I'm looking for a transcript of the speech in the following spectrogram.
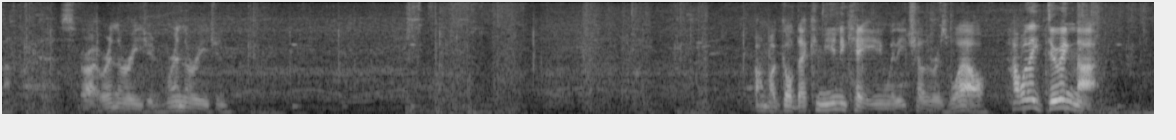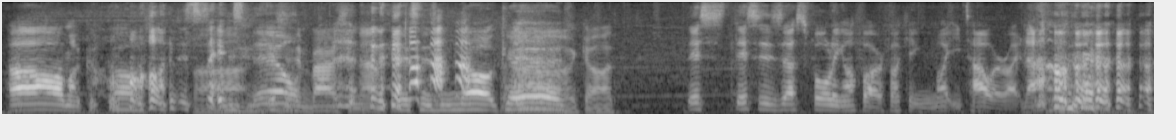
motherfuckers. Alright, we're in the region. We're in the region. Oh my god, they're communicating with each other as well. How are they doing that? Oh my god, it's 6 Ah, This is embarrassing now. This is not good. oh, my God. This this is us falling off our fucking mighty tower right now.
